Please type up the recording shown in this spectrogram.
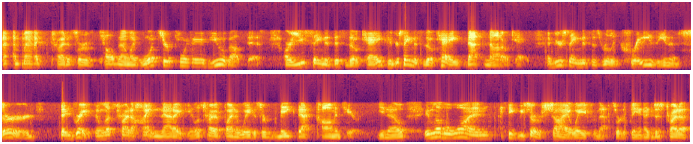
I might try to sort of tell them like, what's your point of view about this? Are you saying that this is okay? Because if you're saying this is okay, that's not okay. If you're saying this is really crazy and absurd, then great. Then let's try to heighten that idea. Let's try to find a way to sort of make that commentary. You know, in level one, I think we sort of shy away from that sort of thing. I just try to,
